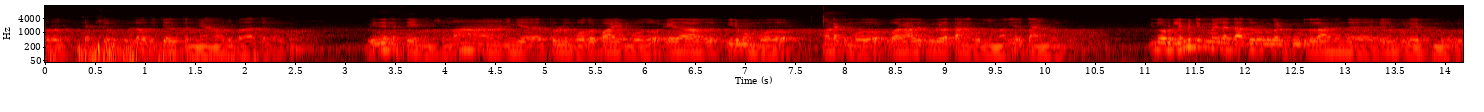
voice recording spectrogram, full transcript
ஒரு கேப்சூலுக்குள்ளே ஒரு ஜெலித்தன்மையான ஒரு பதார்த்தம் இருக்கும். இது என்ன செய்யணும்னு சொன்னால் நீங்கள் துள்ளும் போதோ பாயும் போதோ ஏதாவது இருமும் போதோ நடக்கும் போதோ வர அதிர்வுகளை தாங்கக்கூடிய மாதிரி அதை தாங்கி கொண்டு இது ஒரு லிமிட்டுக்கு மேலே அந்த அதிர்வுகள் கூடுதலாக இந்த எலும்புல இருக்கும்போது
